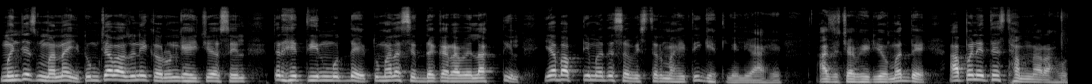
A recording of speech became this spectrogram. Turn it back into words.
म्हणजेच मनाई तुमच्या बाजूने करून घ्यायची असेल तर हे तीन मुद्दे तुम्हाला सिद्ध करावे लागतील या बाबतीमध्ये सविस्तर माहिती घेतलेली आहे. आजच्या व्हिडिओमध्ये आपण येथेच थांबणार आहोत.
